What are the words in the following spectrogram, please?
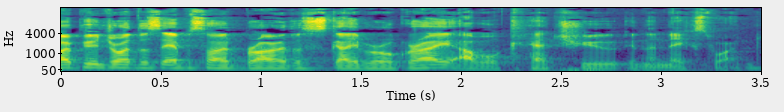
Hope you enjoyed this episode, bro. This is Gabriel Gray. I will catch you in the next one.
